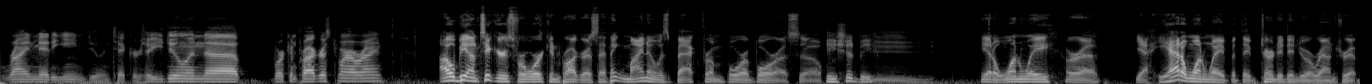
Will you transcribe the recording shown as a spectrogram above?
Ryan Medellin doing tickers. Are you doing uh, work in progress tomorrow, Ryan? I will be on tickers for work in progress. I think Mino is back from Bora Bora, so He should be. Hmm. he had a one way or a yeah, he had a one way, but they've turned it into a round trip.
